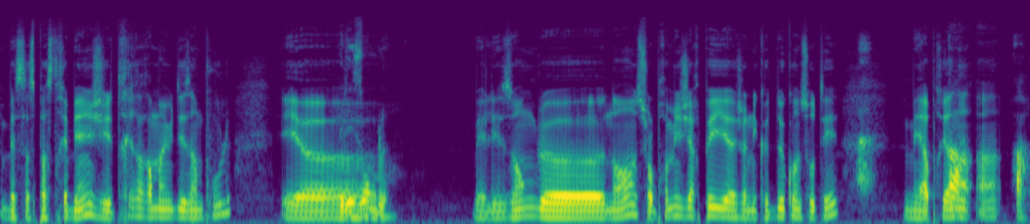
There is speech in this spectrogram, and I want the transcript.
Ben, ça se passe très bien. J'ai très rarement eu des ampoules. Et, euh, Et les ongles? Ben, Les ongles, euh, non. Sur le premier GRP, j'en ai que deux qu'on sauté. Mais après, on a un- Ah,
